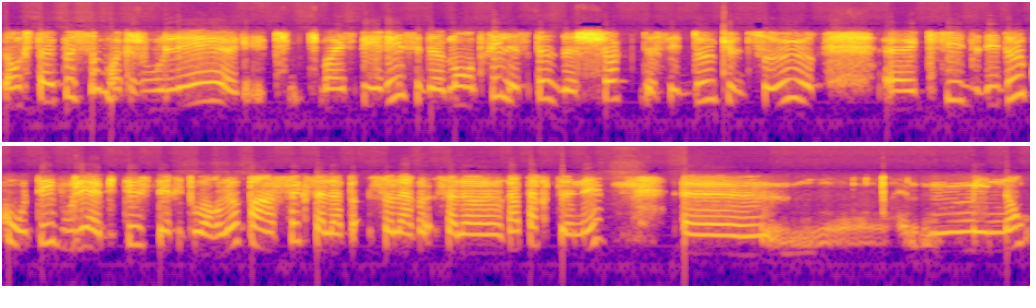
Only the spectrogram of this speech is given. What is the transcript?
Donc, c'est un peu ça, moi, que je voulais, qui, m'a inspiré, c'est de montrer l'espèce de choc de ces deux cultures euh, qui, des deux côtés, voulaient habiter ce territoire-là, pensaient que ça, ça, leur appartenait. Euh, mais non,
